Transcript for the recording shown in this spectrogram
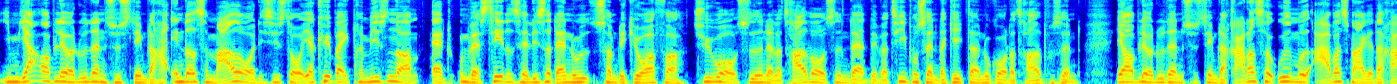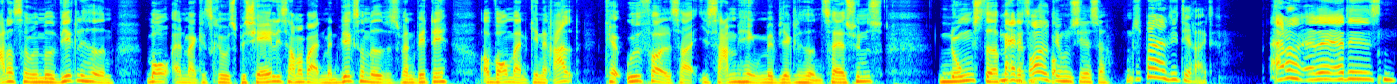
Jamen, jeg oplever et uddannelsessystem, der har ændret sig meget over de sidste år. Jeg køber ikke præmissen om, at universitetet ser lige sådan ud, som det gjorde for 20 år siden eller 30 år siden, da det var 10 procent, der gik der, og nu går der 30 procent. Jeg oplever et uddannelsessystem, der retter sig ud mod arbejdsmarkedet, der retter sig ud mod virkeligheden, hvor at man kan skrive speciale i samarbejde med en virksomhed, hvis man vil det, og hvor man generelt kan udfolde sig i sammenhæng med virkeligheden. Så jeg synes, nogle steder... Men er det vrøvl, det hun siger så? Nu spørger jeg lige direkte. Er, der, er, det, er, det, sådan,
